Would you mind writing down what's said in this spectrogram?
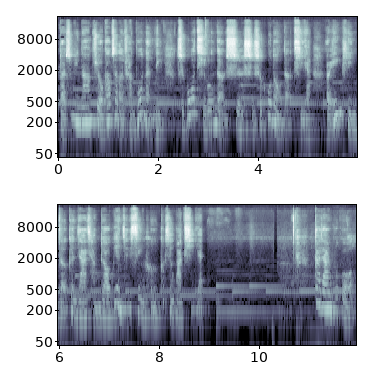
短视频呢具有高效的传播能力，直播提供的是实时互动的体验，而音频则更加强调便捷性和个性化体验。大家如果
